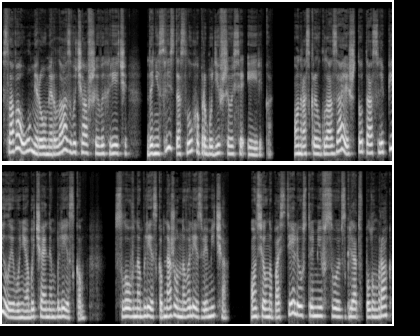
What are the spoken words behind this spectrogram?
Слова «умер» и «умерла», звучавшие в их речи, донеслись до слуха пробудившегося Эрика. Он раскрыл глаза, и что-то ослепило его необычайным блеском, словно блеск обнаженного лезвия меча. Он сел на постели, устремив свой взгляд в полумрак,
